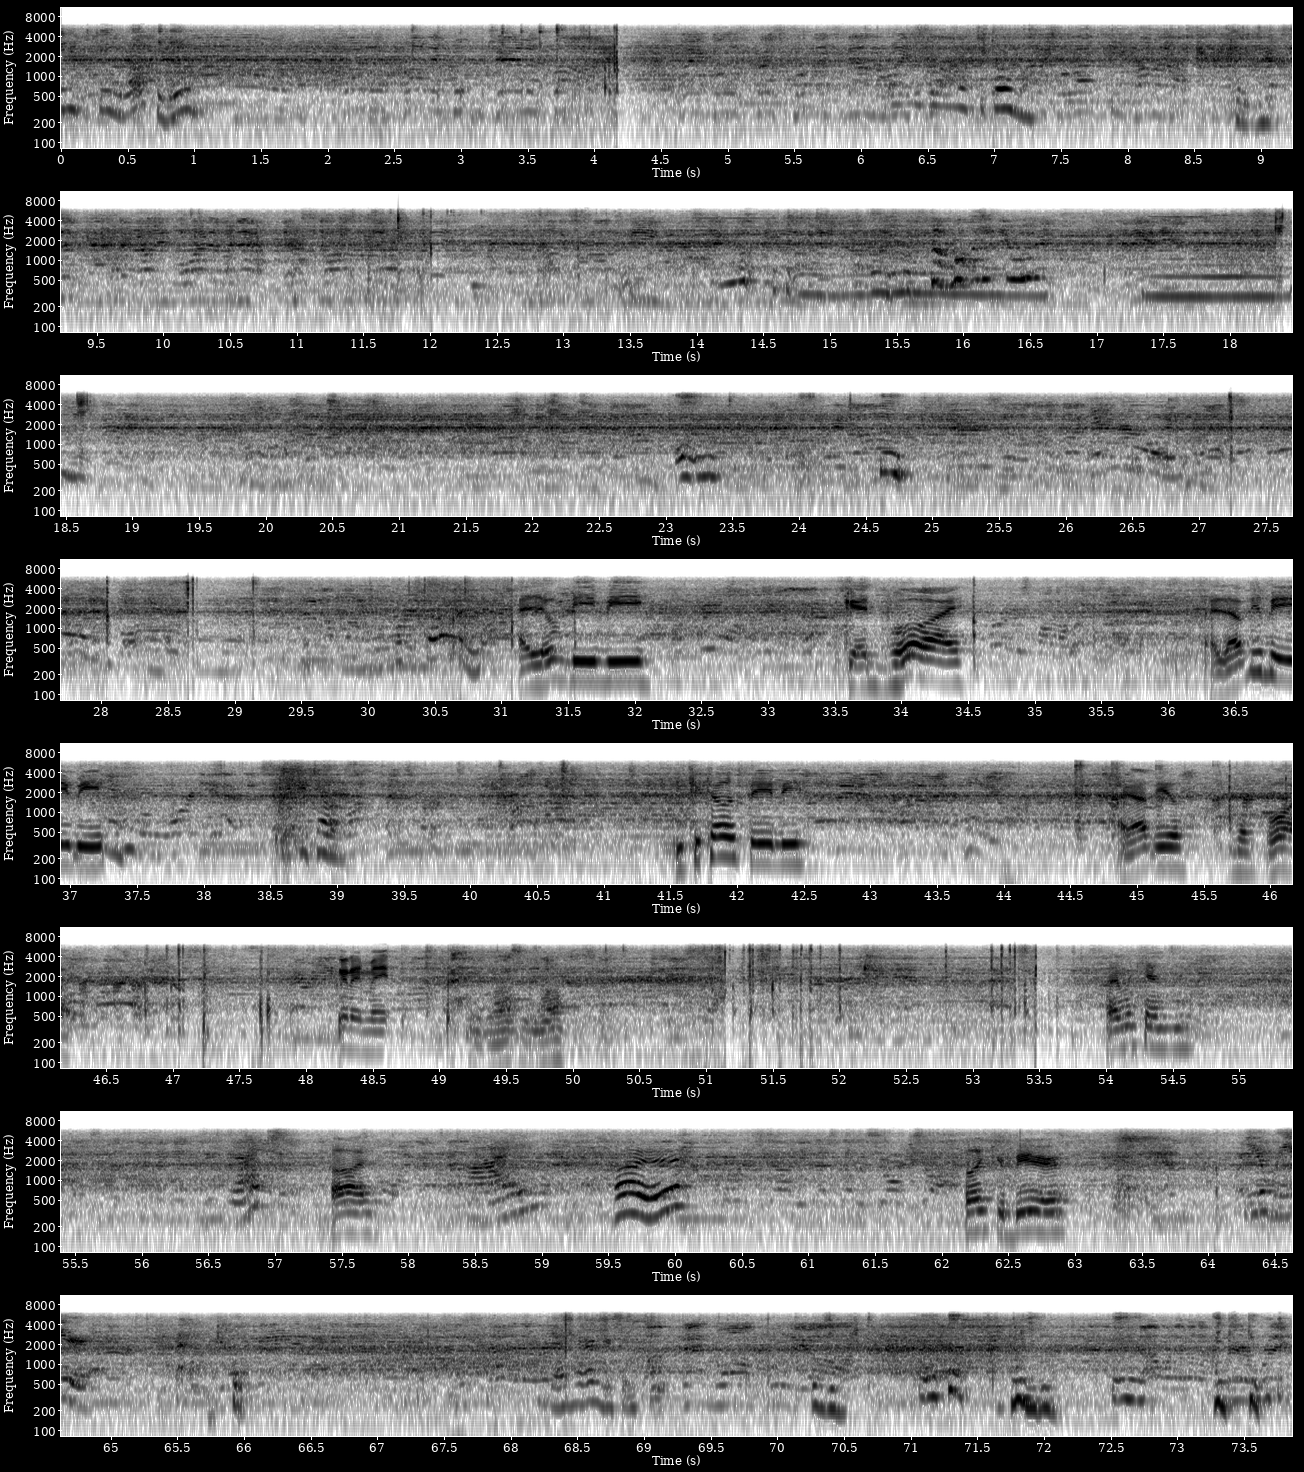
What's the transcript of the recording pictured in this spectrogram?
he did. What you doing? Hello, baby. Good boy. I love you, baby. Eat your toes. Eat your toes, baby. I love you. Good boy. Good night, mate. Your glasses on. Hi, Mackenzie. What? Hi. Hi. Hi, eh? I like your beard. You're weird. Your hair is so cute.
